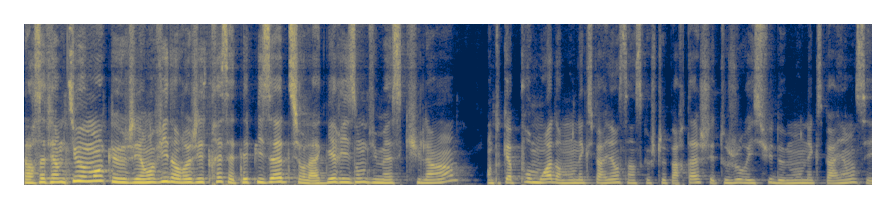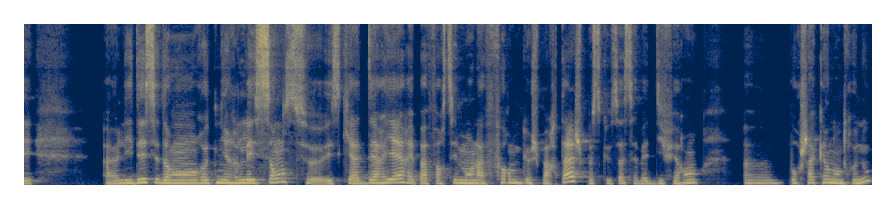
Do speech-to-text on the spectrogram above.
Alors ça fait un petit moment que j'ai envie d'enregistrer cet épisode sur la guérison du masculin. En tout cas pour moi, dans mon expérience, hein, ce que je te partage, c'est toujours issu de mon expérience et heu, l'idée c'est d'en retenir l'essence, heu, et ce qu'il y a derrière et pas forcément la forme que je partage parce que ça, ça va être différent, heu, pour chacun d'entre nous.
